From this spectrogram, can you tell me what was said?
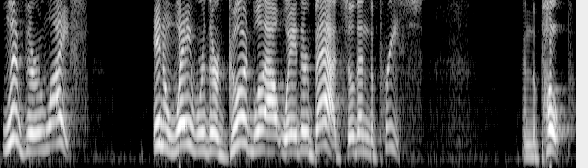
live their life in a way where their good will outweigh their bad? So then the priests and the Pope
